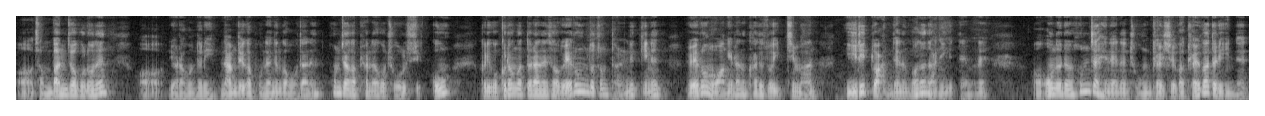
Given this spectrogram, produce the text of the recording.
어, 전반적으로는 어, 여러분들이 남들과 보내는 것보다는 혼자가 편하고 좋을 수 있고 그리고 그런 것들 안에서 외로움도 좀 덜 느끼는 외로운 왕이라는 카드도 있지만 일이 또 안 되는 거는 아니기 때문에 어, 오늘은 혼자 해내는 좋은 결실과 결과들이 있는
